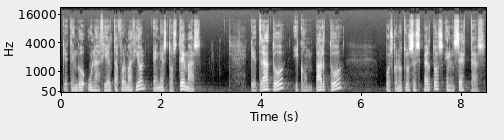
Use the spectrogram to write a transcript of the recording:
que tengo una cierta formación en estos temas, que trato y comparto pues con otros expertos en sectas,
